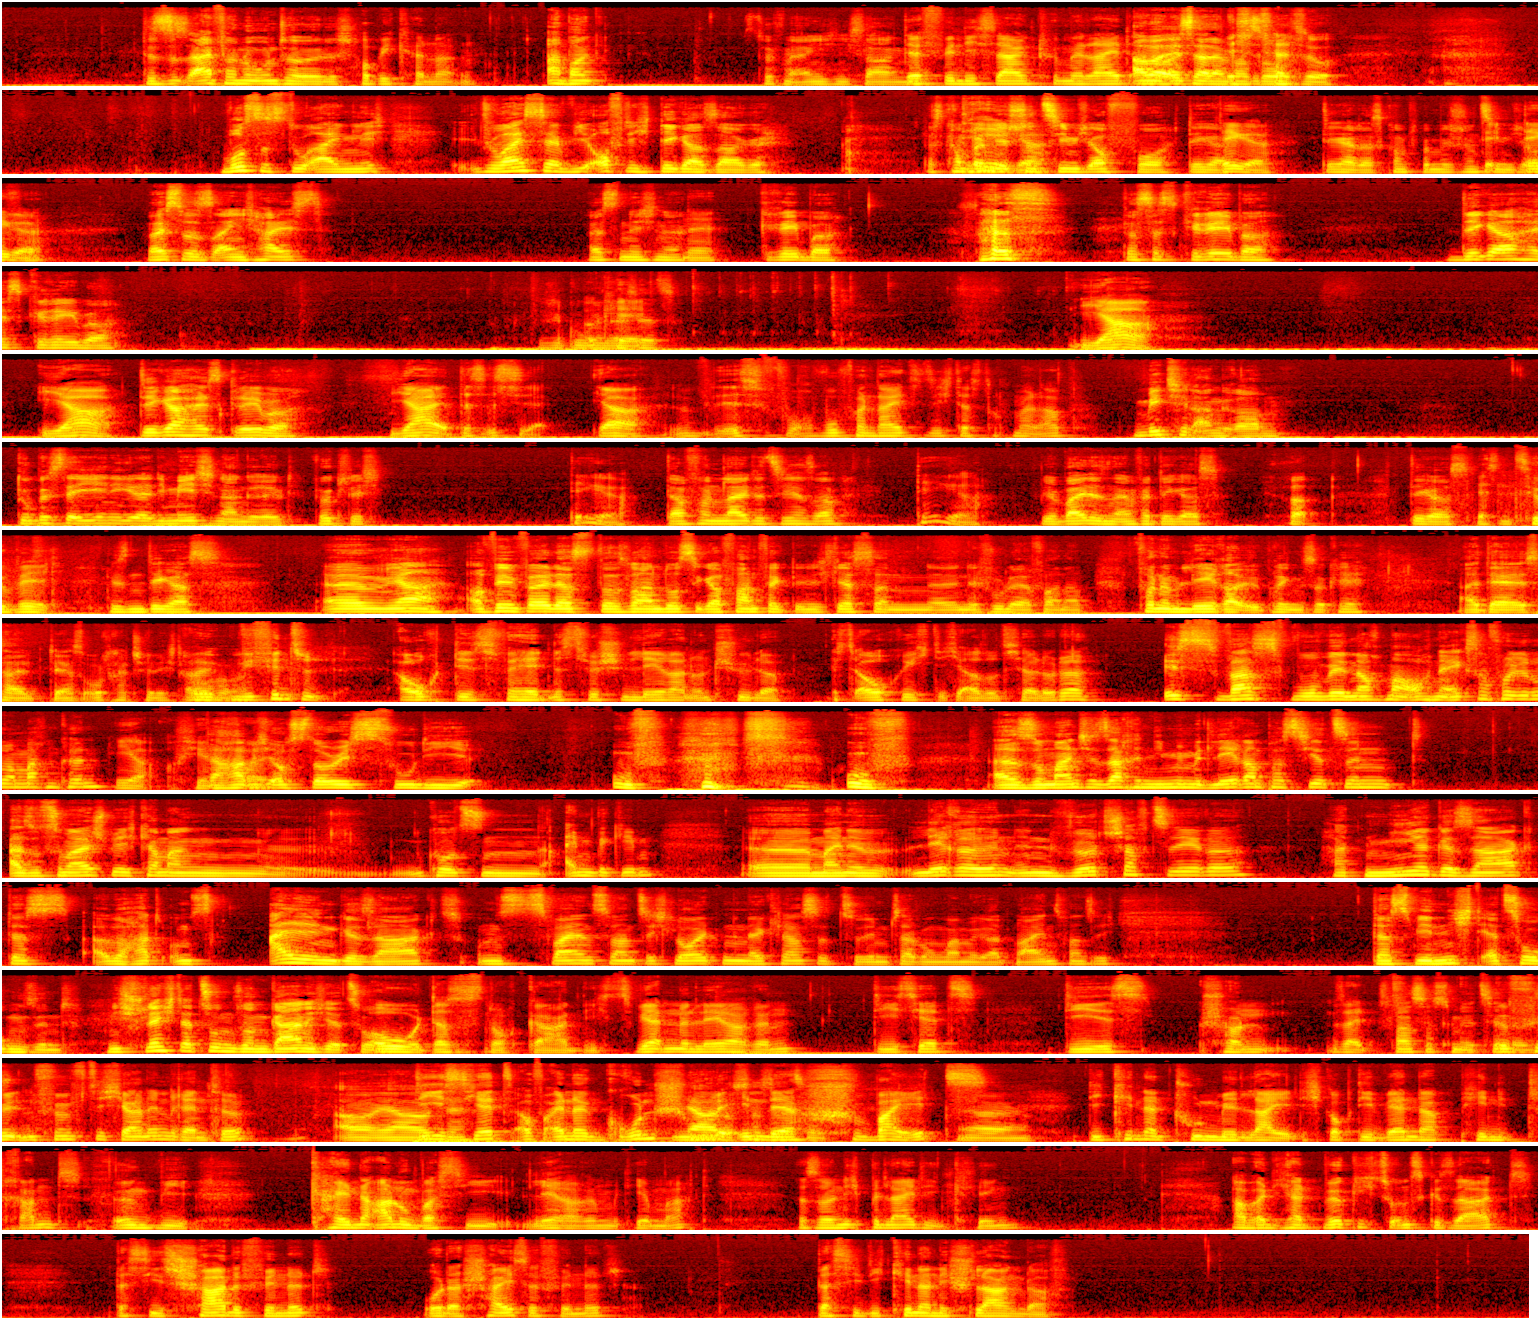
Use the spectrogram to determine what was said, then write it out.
Das ist einfach nur unterirdisch. Hobbykanacken. Aber das dürfen wir eigentlich nicht sagen. Darf ich nicht sagen, tut mir leid. Aber ist halt einfach es so. Ist halt so. Wusstest du eigentlich? Du weißt ja, wie oft ich Digger sage. Das kommt bei mir Digger. schon ziemlich oft vor. Digga. Digga. Digga, das kommt bei mir schon D- ziemlich Digga. oft vor. Weißt du, was es eigentlich heißt? Weißt du nicht, ne? Nee. Gräber. Was? Das heißt Gräber. Digger heißt Gräber. Wir googeln Okay. das jetzt. Ja. Ja. Digger heißt Gräber. Ja, das ist ja. Ja, ist, wo- wovon leitet sich das doch mal ab? Mädchen angraben. Du bist derjenige, der die Mädchen angräbt. Wirklich. Digga. Davon leitet sich das ab. Digga. Wir beide sind einfach Diggers. Ja, Diggers. wir sind zu wild. Wir sind Diggers. Ähm, ja, auf jeden Fall, das, das war ein lustiger Funfact, den ich gestern äh, in der Schule erfahren habe. Von einem Lehrer übrigens, okay. Also der ist halt, der ist ultra chillig drauf. Aber wie findest du auch das Verhältnis zwischen Lehrern und Schülern? Ist auch richtig asozial, oder? Ist was, wo wir nochmal auch eine extra Folge drüber machen können? Ja, auf jeden Da Fall. habe ich auch Stories zu, die. Uff. Uff. Also so manche Sachen, die mir mit Lehrern passiert sind. Also zum Beispiel, ich kann mal einen, äh, einen kurzen Einblick geben. Äh, meine Lehrerin in Wirtschaftslehre hat mir gesagt, dass, also hat uns allen gesagt, uns 22 Leuten in der Klasse, zu dem Zeitpunkt waren wir gerade 21, dass wir nicht erzogen sind. Nicht schlecht erzogen, sondern gar nicht erzogen. Oh, das ist noch gar nichts. Wir hatten eine Lehrerin, die ist jetzt, die ist schon seit Was gefühlten 50 Jahren in Rente. Aber ja, Die okay. ist jetzt auf einer Grundschule Ja, in der. Schweiz. ja. Die Kinder tun mir leid. Ich glaube, die werden da penetrant irgendwie. Keine Ahnung, was die Lehrerin mit ihr macht. Das soll nicht beleidigend klingen. Aber die hat wirklich zu uns gesagt, dass sie es schade findet oder scheiße findet, dass sie die Kinder nicht schlagen darf.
